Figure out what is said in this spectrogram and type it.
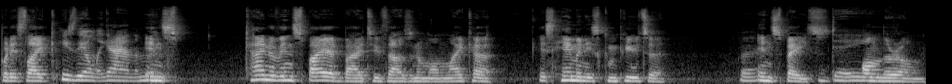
But it's like he's the only guy on the moon ins- kind of inspired by 2001. Like a, it's him and his computer Right. in space Dave. on their own,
